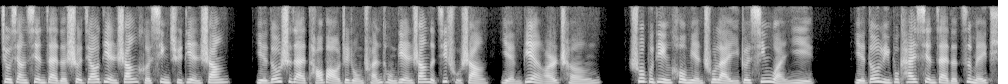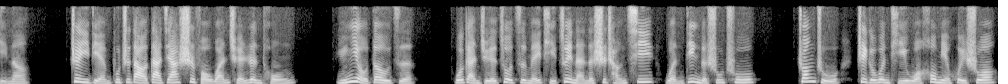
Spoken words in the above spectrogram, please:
就像现在的社交电商和兴趣电商，也都是在淘宝这种传统电商的基础上演变而成。说不定后面出来一个新玩意，也都离不开现在的自媒体呢。这一点不知道大家是否完全认同？云有豆子，我感觉做自媒体最难的是长期稳定的输出。庄主，这个问题我后面会说。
